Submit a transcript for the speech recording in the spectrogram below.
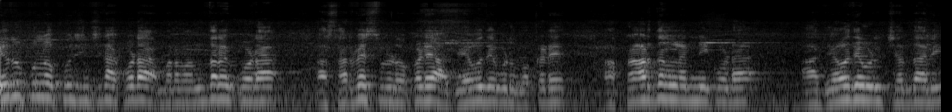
ఏ రూపంలో పూజించినా కూడా మనం అందరం కూడా ఆ సర్వేశ్వరుడు ఒక్కడే ఆ దేవదేవుడు ఒక్కడే. ఆ ప్రార్థనలన్నీ కూడా ఆ దేవదేవుడికి చెందాలి.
